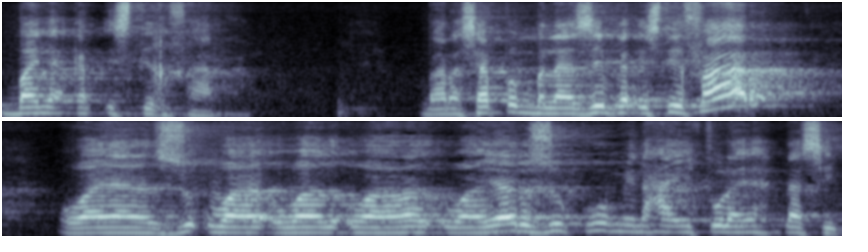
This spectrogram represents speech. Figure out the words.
banyakkan istighfar. Barang siapa melazimkan istighfar wa yarzuqu min haitsu la yahtasib.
